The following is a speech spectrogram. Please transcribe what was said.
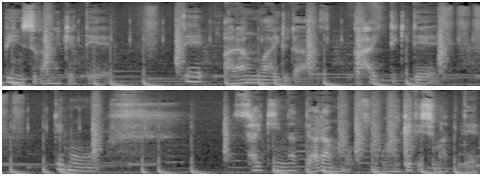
ビンスが抜けてでアラン・ワイルダーが入ってきてでも最近になってアランもその後抜けてしまって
